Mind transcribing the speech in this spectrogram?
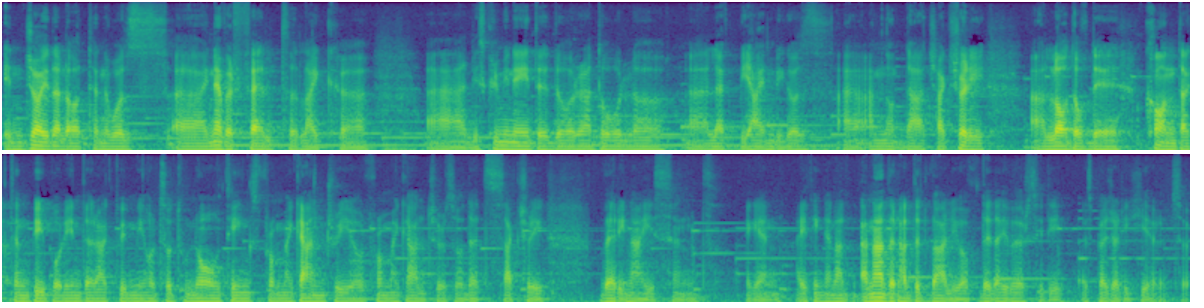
enjoyed a lot and was uh, I never felt like uh, uh, discriminated or at all uh, uh, left behind because I, I'm not Dutch. Actually, a lot of the contact and people interact with me also to know things from my country or from my culture. So that's actually very nice and again, I think another added value of the diversity, especially here at SURF.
